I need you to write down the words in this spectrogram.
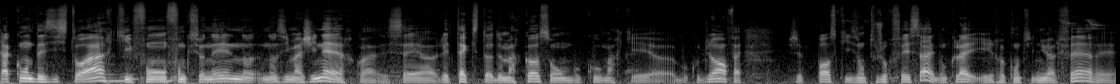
Racontent des histoires qui font fonctionner no- nos imaginaires. Quoi. C'est, euh, les textes de Marcos ont beaucoup marqué euh, beaucoup de gens. Enfin, je pense qu'ils ont toujours fait ça et donc là, ils continuent à le faire. Et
